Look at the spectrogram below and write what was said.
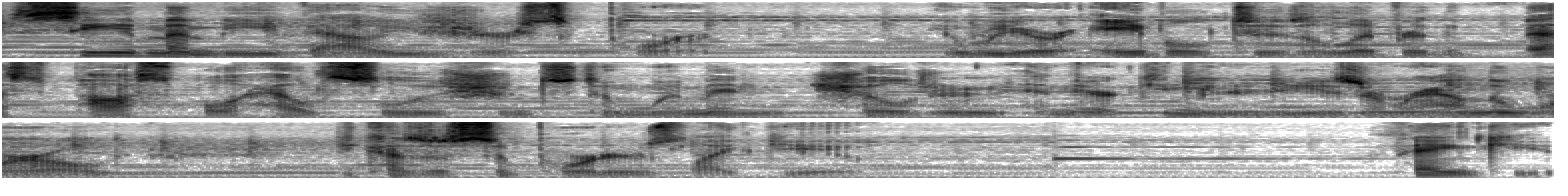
CMMB values your support, and we are able to deliver the best possible health solutions to women, children, and their communities around the world because of supporters like you. Thank you.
